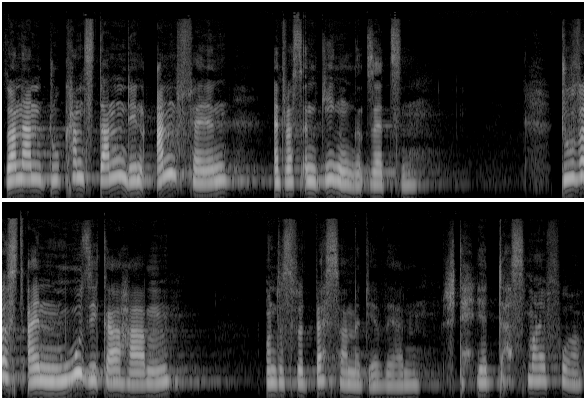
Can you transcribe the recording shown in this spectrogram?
sondern du kannst dann den Anfällen etwas entgegensetzen. Du wirst einen Musiker haben und es wird besser mit dir werden. Stell dir das mal vor.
